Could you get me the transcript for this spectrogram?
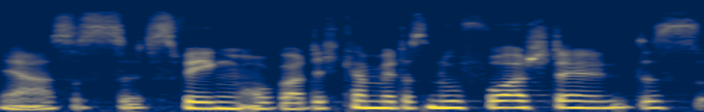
ja, es ist deswegen, oh Gott, ich kann mir das nur vorstellen, dass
